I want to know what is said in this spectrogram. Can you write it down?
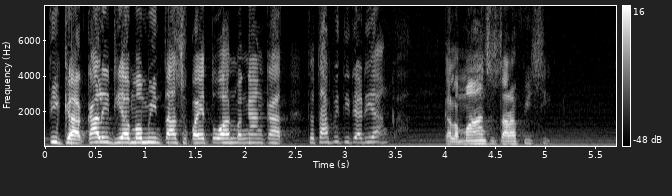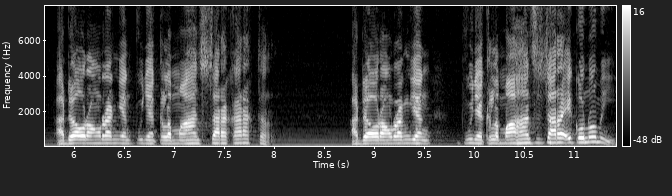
tiga kali dia meminta supaya Tuhan mengangkat tetapi tidak diangkat. Kelemahan secara fisik. Ada orang-orang yang punya kelemahan secara karakter. Ada orang-orang yang punya kelemahan secara ekonomi.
